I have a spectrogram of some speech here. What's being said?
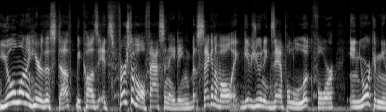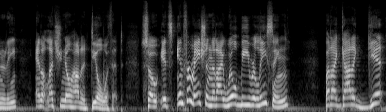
you'll want to hear this stuff because it's, first of all, fascinating, but second of all, it gives you an example to look for in your community and it lets you know how to deal with it. So it's information that I will be releasing, but I gotta get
